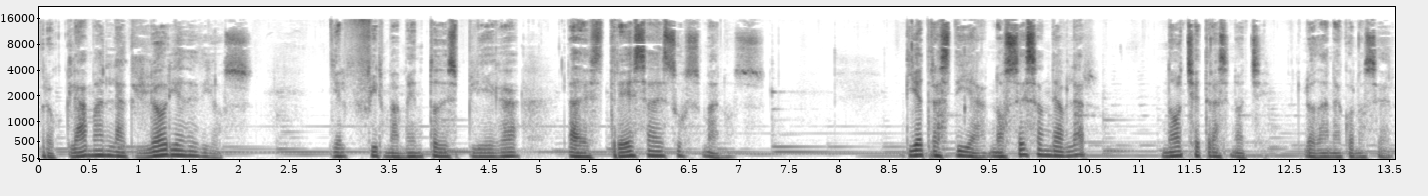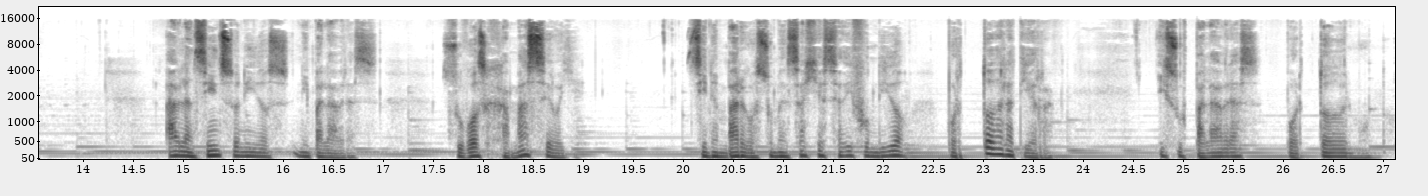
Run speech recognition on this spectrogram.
proclaman la gloria de Dios y el firmamento despliega la destreza de sus manos. Día tras día no cesan de hablar, noche tras noche lo dan a conocer hablan sin sonidos ni palabras. Su voz jamás se oye. Sin embargo, su mensaje se ha difundido por toda la tierra y sus palabras por todo el mundo.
